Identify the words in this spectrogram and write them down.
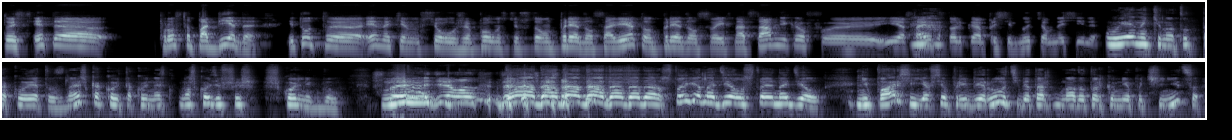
То есть это просто победа. И тут э, Энакин все уже полностью, что он предал совет, он предал своих наставников, э, и остается только присягнуть темной силе. У Энакина тут такой это, знаешь, какой такой нашкодивший школьник был. Что я Ну, наделал? Да, да, да, да, да, да, да. Что я наделал, что я наделал? Не парься, я все приберу, тебе надо только мне подчиниться.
